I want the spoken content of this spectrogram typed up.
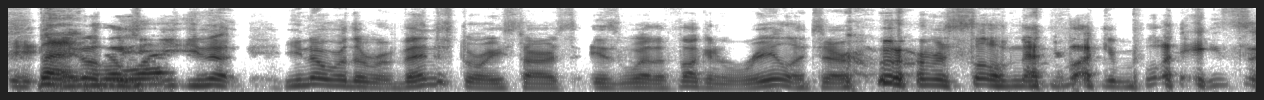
But you know, you know what? you know, you know where the revenge story starts is where the fucking realtor, whoever sold that fucking place.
